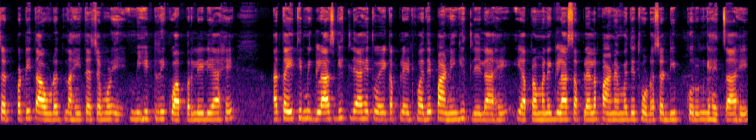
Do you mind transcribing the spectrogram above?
चटपटीत आवडत नाही त्याच्यामुळे मी ही ट्रिक वापरलेली आहे. आता इथे मी ग्लास घेतले आहेत व एका प्लेटमध्ये पाणी घेतलेलं आहे. याप्रमाणे ग्लास आपल्याला पाण्यामध्ये थोडासा डीप करून घ्यायचा आहे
